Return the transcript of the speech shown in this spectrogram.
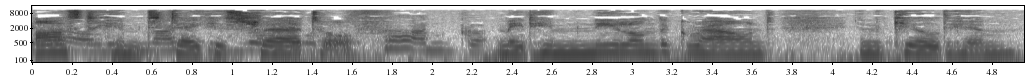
asked him to take his shirt off, made him kneel on the ground, and killed him.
